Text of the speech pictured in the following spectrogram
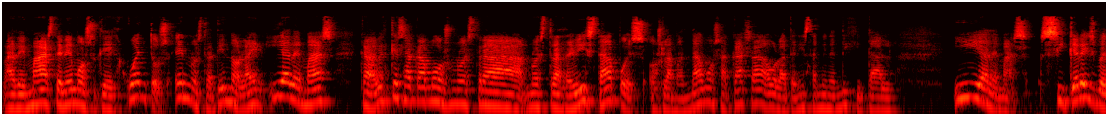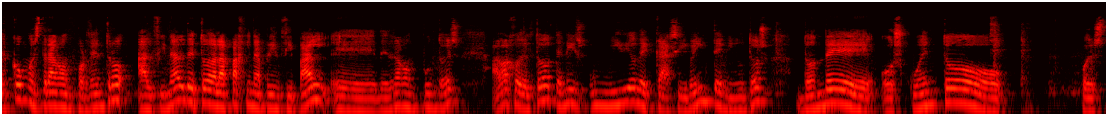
Además tenemos descuentos en nuestra tienda online y además cada vez que sacamos nuestra, nuestra revista pues os la mandamos a casa o la tenéis también en digital. Y además, si queréis ver cómo es Dragon por dentro, al final de toda la página principal eh, de Dragon.es, abajo del todo tenéis un vídeo de casi 20 minutos donde os cuento pues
